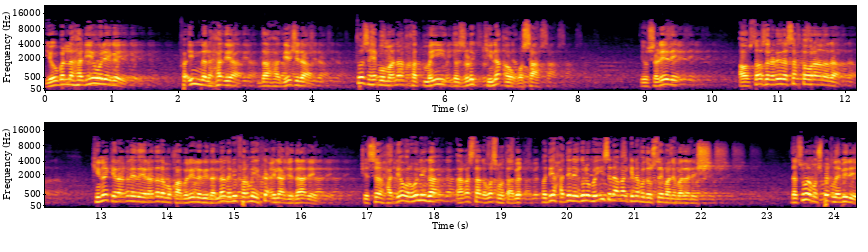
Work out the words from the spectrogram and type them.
یو بل هدیه ولېږي فإن الهدی دا هدیه چې دا تو صاحب معنا ختمي د زړه کینه او غصه یو سړی دی او تاسو سره ډیره سخت ورانه ده کینه کې راغلي د اراده د مقابله لري د الله نبی فرمایي ک علاج ده ده چې سه هدیه ورولېګا هغه ستاسو وس مطابق په دې هدیه لګلو به ایسه دغه کینه په دوستۍ باندې بدل شي د څومره مشفق نبی دی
